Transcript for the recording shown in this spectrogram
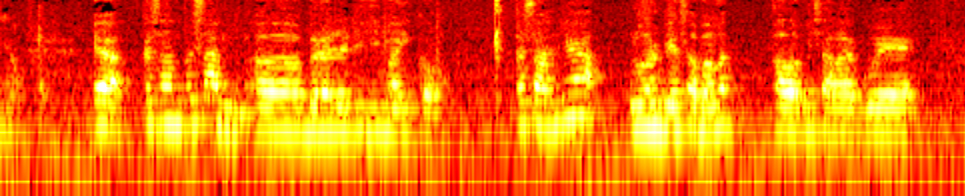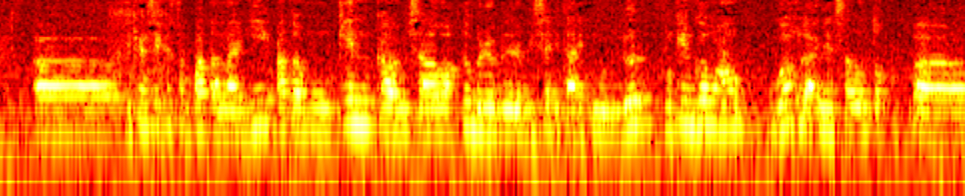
Ya. ya kesan-pesan eh, berada di Himaiko kesannya luar biasa banget kalau misalnya gue eh, dikasih kesempatan lagi atau mungkin kalau misalnya waktu benar-benar bisa ditarik mundur mungkin gue mau gue nggak nyesel untuk eh,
